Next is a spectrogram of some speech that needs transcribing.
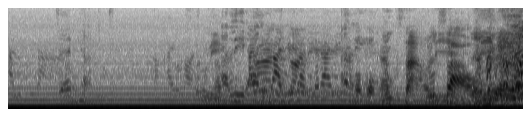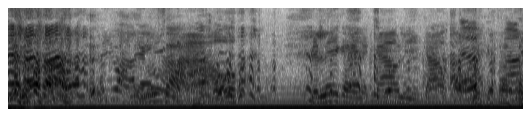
อันนี้จ้ะเจนค่ะเอาใครก่อนน้องลีอาลีอัอานลีนี้ก่อนก็ได้พอบอกลูกสาวลูกสาว ลีเรียกลูกสาว เป็นเลขอะไรเนี่ยเก้าลีเก้าปอโอเค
